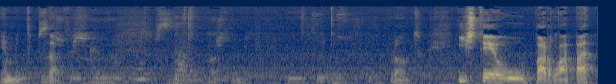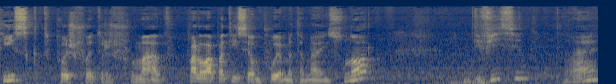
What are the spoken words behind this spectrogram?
é muito pesado. muito temos Pronto. Isto é o Parlapatice, que depois foi transformado. Parlapatice é um poema também sonoro, difícil, não é?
